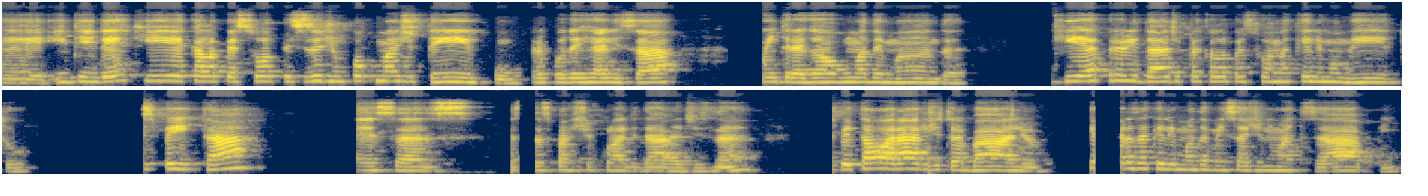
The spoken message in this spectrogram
é, entender que aquela pessoa precisa de um pouco mais de tempo para poder realizar ou entregar alguma demanda, que é prioridade para aquela pessoa naquele momento, respeitar essas, essas particularidades, né? Respeitar o horário de trabalho, que horas é que ele manda mensagem no WhatsApp, que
